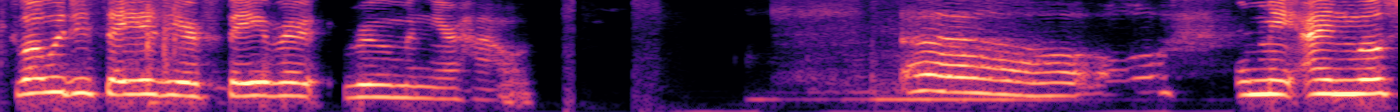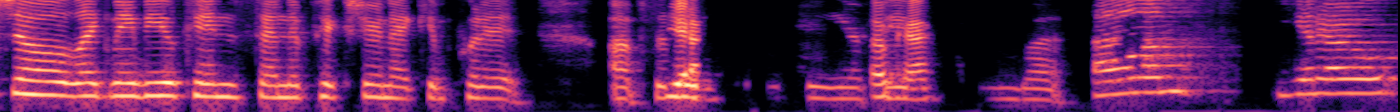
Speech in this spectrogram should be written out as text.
So, what would you say is your favorite room in your house? Oh. And, me, and we'll show, like, maybe you can send a picture and I can put it up so yeah. people can see your favorite okay. Room, but um, you know,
